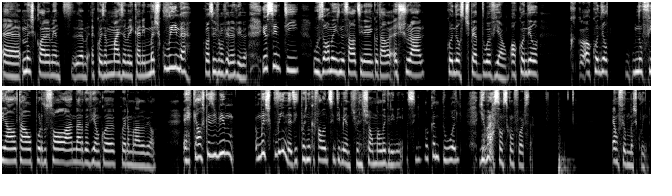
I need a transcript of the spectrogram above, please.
Uh, mas claramente a, a, coisa mais americana e masculina que vocês vão ver na vida. Eu senti os homens na sala de cinema em que eu estava a chorar quando ele se despede do avião, ou quando ele, ou quando ele no final está ao pôr do sol a andar de avião com a, com a namorada dele. É aquelas coisas mesmo masculinas e depois nunca falam de sentimentos, vem-lhes só uma lagriminha assim ao canto do olho e abraçam-se com força. É um filme masculino,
